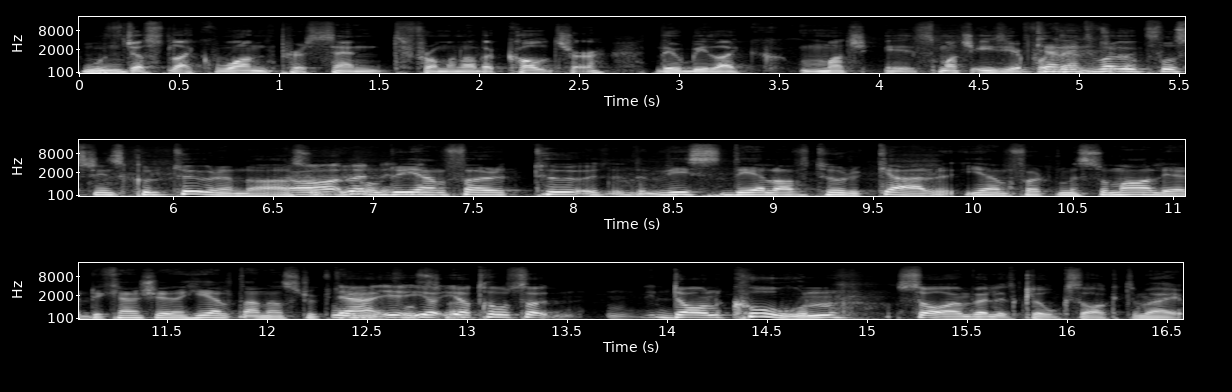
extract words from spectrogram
mm. with just like 1% from another culture they will be like much it's much easier for kan them det inte vara uppfostringskulturen då? Alltså, ja, men... Om du jämför viss del av turkar jämfört med somalier, det kanske är en helt annan struktur. Ja, jag, jag tror så. Dan Korn sa en väldigt klok sak till mig.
